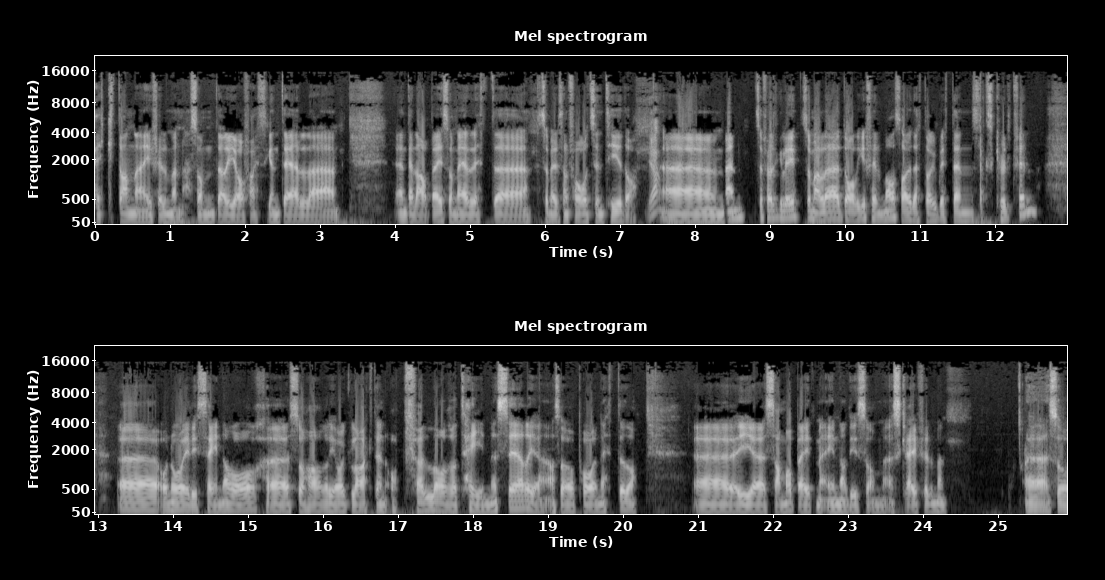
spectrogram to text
pektene i filmen, som der de gjør faktisk en del eh, en del arbeid som er litt, uh, som er litt sånn forut sin tid. da. Ja. Uh, men selvfølgelig, som alle dårlige filmer, så har jo dette òg blitt en slags kultfilm. Uh, og nå i de senere år så har de òg lagd en oppfølger-tegneserie, altså på nettet, da. Eh, I eh, samarbeid med en av de som eh, skrev filmen. Eh, så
